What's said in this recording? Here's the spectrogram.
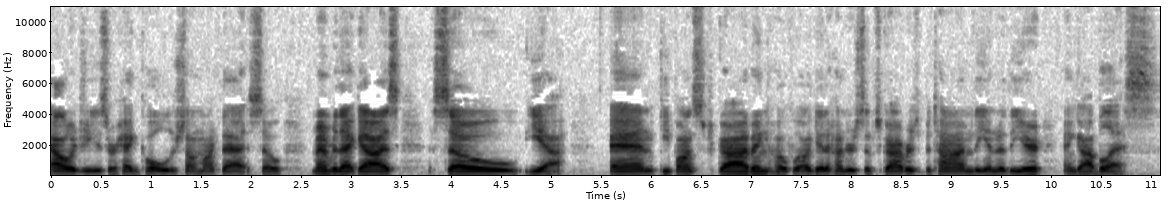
allergies or head cold or something like that. So remember that, guys. So yeah, and keep on subscribing. Hopefully, I'll get 100 subscribers by time the end of the year. And God bless.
